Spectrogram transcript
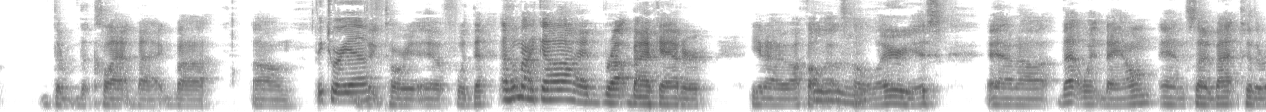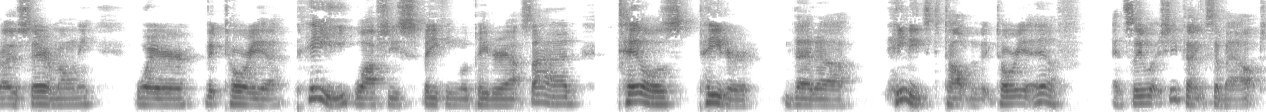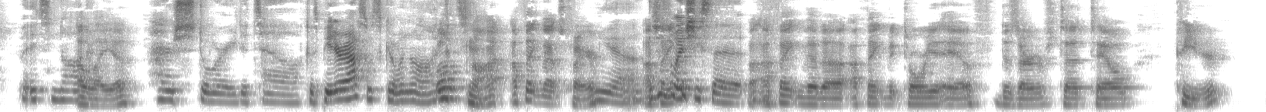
the the clap back by um Victoria. Victoria F with that. Oh my god! Right back at her. You know, I thought that was Mhm. hilarious. And uh, that went down. And so back to the rose ceremony. where Victoria P, while she's speaking with Peter outside, tells Peter that uh he needs to talk to Victoria F and see what she thinks about But it's not Alayah. her story to tell. Because Peter asked what's going on. Well, it's not. I think that's fair. yeah. I It's just the way she said it. I think that uh, I think Victoria F deserves to tell Peter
